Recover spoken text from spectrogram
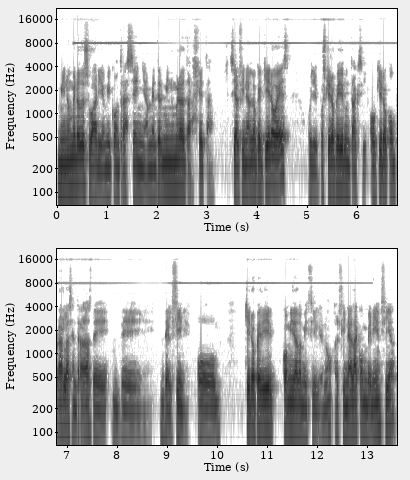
mi número de usuario, mi contraseña, meter mi número de tarjeta. Si al final lo que quiero es, oye, pues quiero pedir un taxi o quiero comprar las entradas de, del cine o quiero pedir comida a domicilio, ¿no? Al final la conveniencia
